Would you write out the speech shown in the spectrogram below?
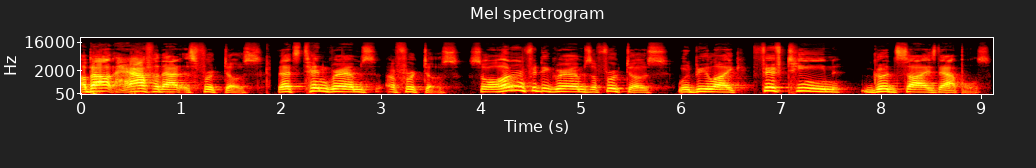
About half of that is fructose. That's 10 grams of fructose. So 150 grams of fructose would be like 15 good sized apples.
